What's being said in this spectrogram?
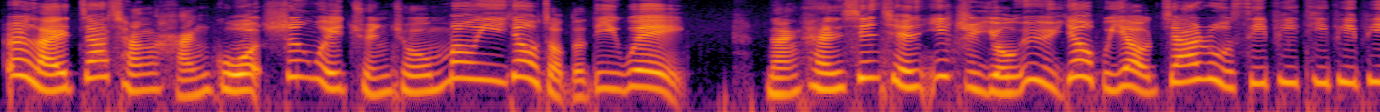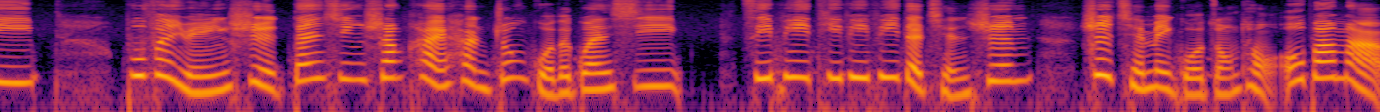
二来加强韩国身为全球贸易要角的地位。南韩先前一直犹豫要不要加入 CPTPP，部分原因是担心伤害和中国的关系。CPTPP 的前身是前美国总统奥巴马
